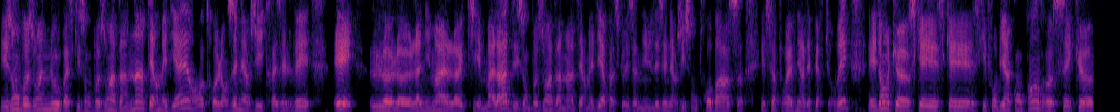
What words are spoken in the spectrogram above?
Ils ont besoin de nous parce qu'ils ont besoin d'un intermédiaire entre leurs énergies très élevées et l'animal qui est malade, ils ont besoin d'un intermédiaire parce que les, énergies sont trop basses et ça pourrait venir les perturber. Et donc, euh, ce qu'il ce ce qu'il faut bien comprendre, c'est que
